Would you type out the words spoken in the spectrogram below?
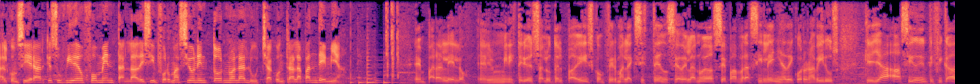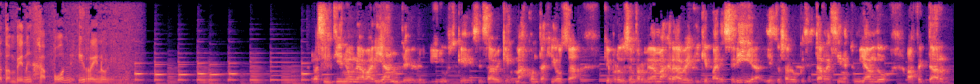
al considerar que sus videos fomentan la desinformación en torno a la lucha contra la pandemia. En paralelo, el Ministerio de Salud del país confirma la existencia de la nueva cepa brasileña de coronavirus que ya ha sido identificada también en Japón y Reino Unido. Brasil tiene una variante del virus que se sabe que es más contagiosa, que produce enfermedad más grave y que parecería, y esto es algo que se está recién estudiando, afectar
